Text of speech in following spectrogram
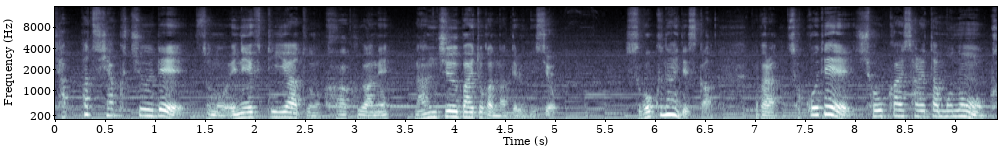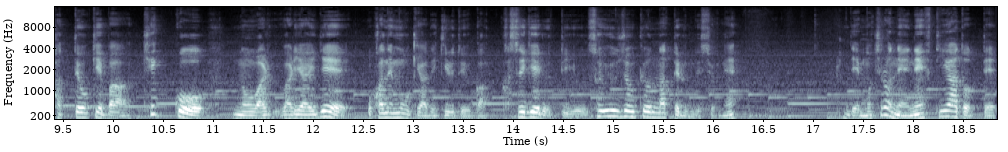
100発100中でその NFT アートの価格がね何十倍とかになってるんですよ。すごくないですか？だからそこで紹介されたものを買っておけば結構の割合でお金儲けができるというか稼げるっていうそういう状況になってるんですよね。でもちろんね NFT アートって、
